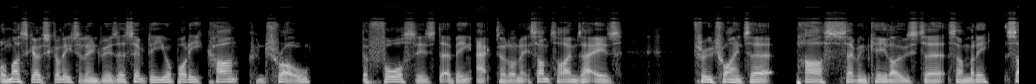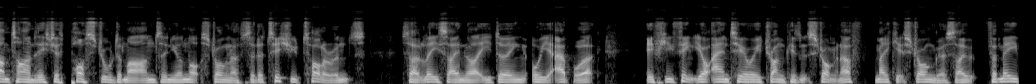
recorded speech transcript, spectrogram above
or musculoskeletal injuries are simply your body can't control the forces that are being acted on it. Sometimes that is through trying to pass seven kilos to somebody. Sometimes it's just postural demands and you're not strong enough. So the tissue tolerance, so at least saying like you're doing all your ab work, if you think your anterior trunk isn't strong enough, make it stronger. So for me,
